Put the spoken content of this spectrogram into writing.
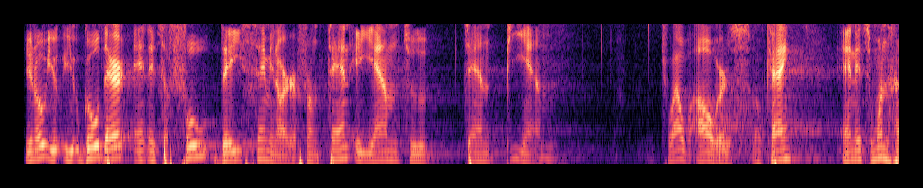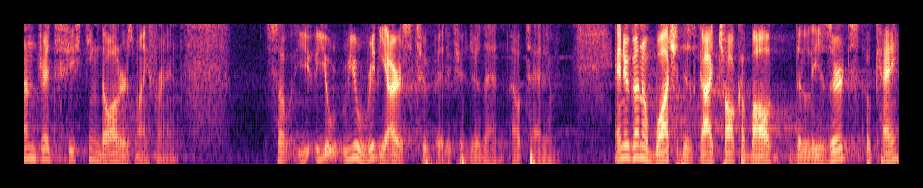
You know, you, you go there and it's a full day seminar from 10 a.m. to 10 p.m. 12 hours, okay? And it's $115, my friends. So you, you, you really are stupid if you do that, I'll tell you. And you're going to watch this guy talk about the lizards, okay?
